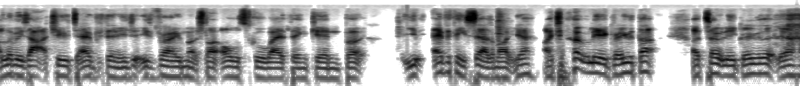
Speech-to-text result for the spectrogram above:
I love his attitude to everything. He's, he's very much like old school way of thinking, but you, everything he says, I'm like, yeah, I totally agree with that. I totally agree with it. Yeah,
